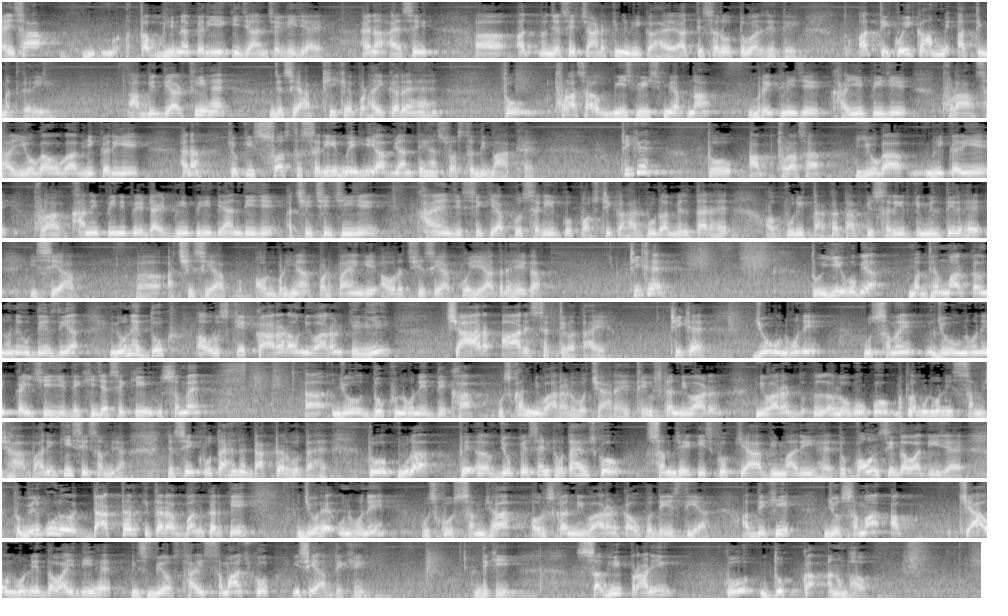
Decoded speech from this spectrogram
ऐसा तब भी न करिए कि जान चली जाए। है ना? ऐसे आ, जैसे चाणक्य ने भी कहा है अति सर्वोत्त वर्जते तो अति कोई काम में अति मत करिए। आप विद्यार्थी हैं जैसे आप ठीक है पढ़ाई कर रहे हैं तो थोड़ा सा बीच बीच में अपना ब्रेक लीजिए खाइए पीजिए थोड़ा सा योगा वोगा भी करिए है ना? क्योंकि स्वस्थ शरीर में ही आप जानते हैं स्वस्थ दिमाग है। ठीक है? तो आप थोड़ा सा योगा भी करिए थोड़ा खाने पीने पे डाइट भी, भी ध्यान दीजिए अच्छी अच्छी चीज़ें खाएँ जिससे कि आपको शरीर को पौष्टिक आहार पूरा मिलता रहे और पूरी ताकत आपके शरीर की मिलती रहे। इससे आप अच्छे से आप और बढ़िया पढ़ पाएँगे और अच्छे से आपको याद रहेगा। ठीक है? तो ये हो गया मध्यम मार्ग का उन्होंने उद्देश्य दिया। इन्होंने दुख और उसके कारण और निवारण के लिए चार आर्य सत्य बताए। ठीक है? जो उन्होंने उस समय, जो उन्होंने कई चीज़ें देखी। जैसे कि उस समय जो दुख उन्होंने देखा, उसका निवारण वो चाह रहे थे। उसका निवारण निवारण लोगों को मतलब उन्होंने समझा, बारीकी से समझा। जैसे एक होता है ना, डॉक्टर होता है तो पूरा जो पेशेंट होता है, उसको समझे कि इसको क्या बीमारी है तो कौन सी दवा दी जाए। तो बिल्कुल डॉक्टर की तरह बन करके जो है, उन्होंने उसको समझा और उसका निवारण का उपदेश दिया। अब देखिए, जो समा, अब क्या उन्होंने दवाई दी है, इस व्यवस्था, इस समाज को, इसे आप देखें। देखिए, सभी प्राणी को दुख का अनुभव,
